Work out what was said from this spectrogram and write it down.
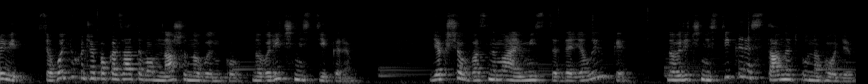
Привіт! Сьогодні хочу показати вам нашу новинку новорічні стікери. Якщо у вас немає місця для ялинки, новорічні стікери стануть у нагоді.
